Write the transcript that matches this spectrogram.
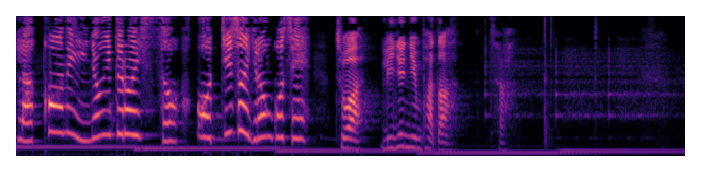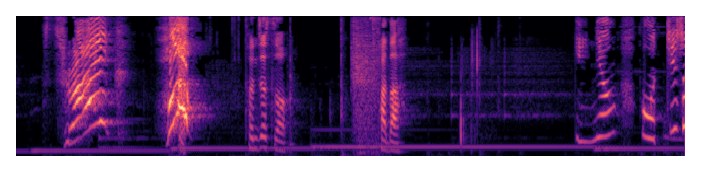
라커 안에 인형이 들어있어. 어디서 이런 곳에. 좋아, 리뉴님 받아. 자. 스트라이크! 헉! 던졌어. 받아. 인형? 어디서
